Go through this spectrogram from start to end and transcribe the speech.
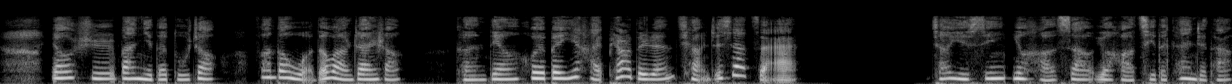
要是把你的独照放到我的网站上，肯定会被一海票的人抢着下载。”乔雨欣又好笑又好气的看着他：“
